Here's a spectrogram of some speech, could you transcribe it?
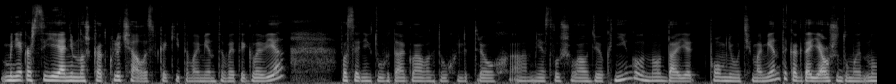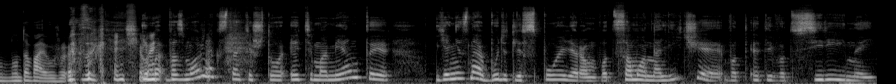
мне кажется, я немножко отключалась в какие-то моменты в этой главе, в последних двух, да, главах, двух или трех, а, я слушала аудиокнигу, но да, я помню эти моменты, когда я уже думаю, ну, ну давай уже заканчивай. И, возможно, кстати, что эти моменты Я не знаю, будет ли спойлером вот само наличие вот этой вот серийной,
